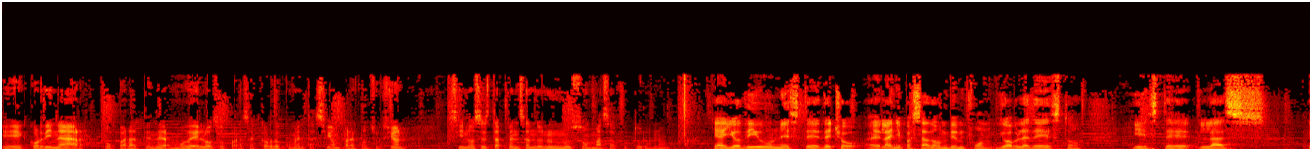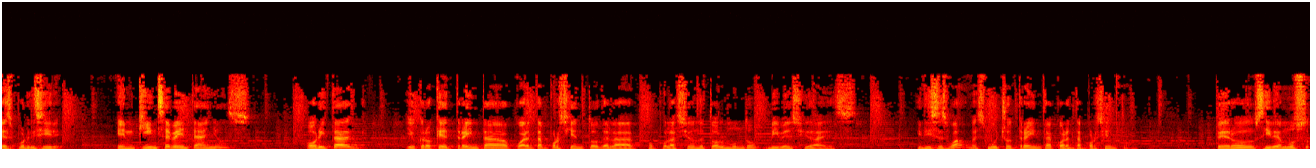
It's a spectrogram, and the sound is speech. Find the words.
eh, coordinar o para tener modelos o para sacar documentación para construcción, sino se está pensando en un uso más a futuro, ¿no? Ya, yo di un, este, de hecho, el año pasado en BIMForm yo hablé de esto y este, las, es por decir, en 15, 20 años, ahorita yo creo que 30 o 40% de la población de todo el mundo vive en ciudades. Y dices, wow, es mucho, 30, 40%. Pero si vemos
